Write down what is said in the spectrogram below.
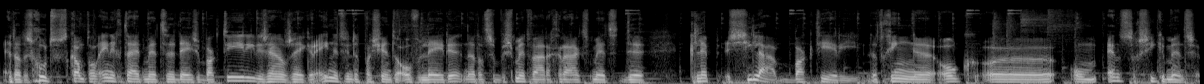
En dat is goed. Het kampt al enige tijd met eh, deze bacterie. Er zijn al zeker 21 patiënten overleden... nadat ze besmet waren geraakt met de Klebsiella-bacterie. Dat ging eh, ook om ernstig zieke mensen.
